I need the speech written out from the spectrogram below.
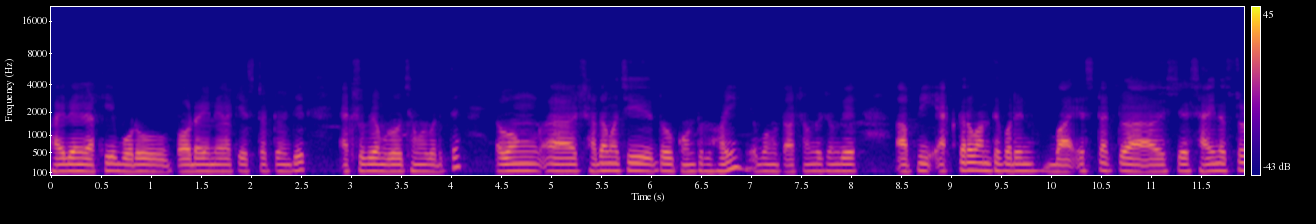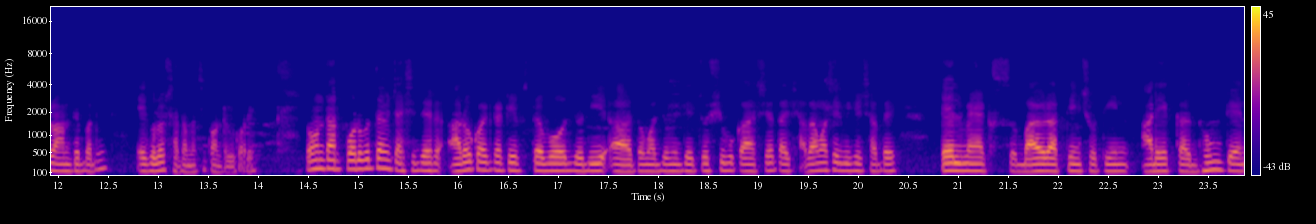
ফাইল এনে রাখি, বড় পাউডার এনে রাখি স্টার টোয়েন্টির একশো গ্রাম রয়েছে আমার বাড়িতে। এবং সাদা মাছি তো কন্ট্রোল হয় এবং তার সঙ্গে সঙ্গে আপনি একতারাও আনতে পারেন বা স্টার সাইন স্টোর আনতে পারেন। এগুলো সাদা মাছি কন্ট্রোল করে। এবং তার পরবর্তী আমি চাষিদের আরও কয়েকটা টিপস দেবো। যদি তোমার জমিতে চষি পোকা আসে, তাই সাদা মাছের বিষের সাথে টেলম্যাক্স বায়োরা তিনশো তিন আরেক ধুম টেন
